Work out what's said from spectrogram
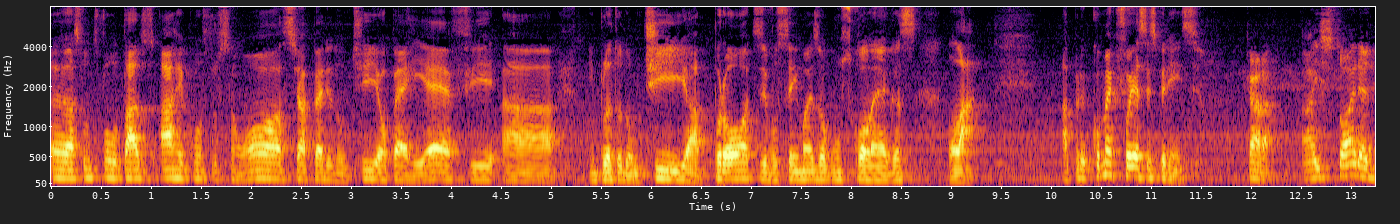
eh, assuntos voltados à reconstrução óssea, à periodontia, ao PRF, à implantodontia, à prótese, você e mais alguns colegas lá. Pre- Como é que foi essa experiência? Cara, a história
